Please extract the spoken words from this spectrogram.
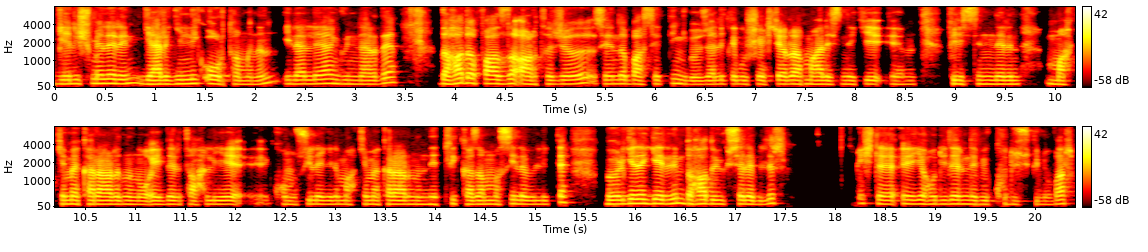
gelişmelerin, gerginlik ortamının ilerleyen günlerde daha da fazla artacağı senin de bahsettiğin gibi özellikle bu Şeyhcerrah Mahallesi'ndeki, emm, Filistinlilerin mahkeme kararının, o evleri tahliye, eee, konusuyla ilgili mahkeme kararının netlik kazanmasıyla birlikte bölgede gerilim daha da yükselebilir. İşte, eee, Yahudilerin de bir Kudüs Günü var.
